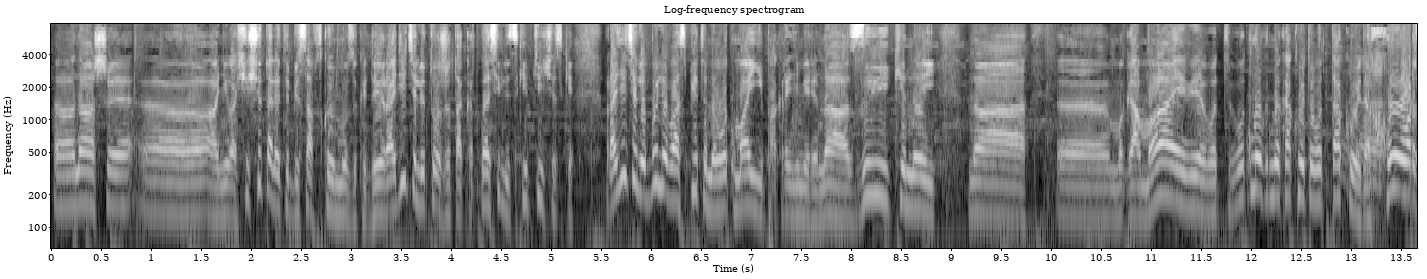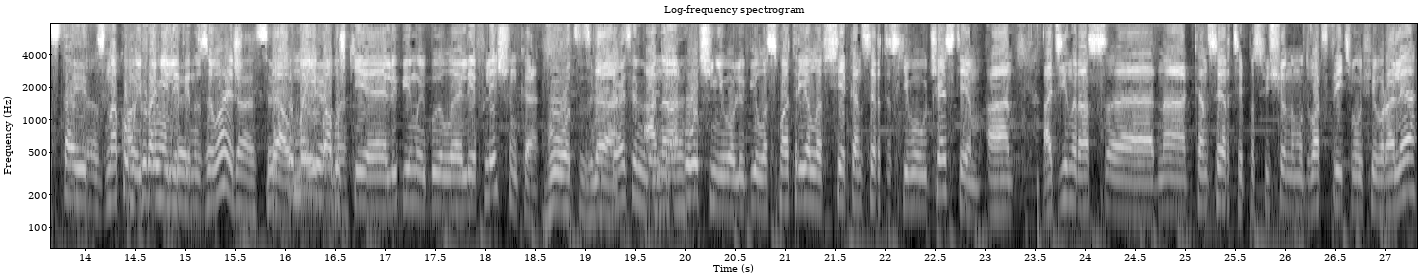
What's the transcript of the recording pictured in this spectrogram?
э, наши, э, они вообще считали это бесовской музыкой, да и родители тоже так относились скептически. Родители были воспитаны, вот мои, по крайней мере, на Зыкиной, на э, Магомаеве, вот, вот ну, на какой-то вот такой, да, хор стоит. Знакомые огромный. фамилии ты называешь? Да, да у моей верно. бабушки любимый был Лев Лещенко. Вот, замечательно. Да, она да. очень его любила, смотрела все концерты с его участием, а один раз э, на концерте, посвященному 23 февраля,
